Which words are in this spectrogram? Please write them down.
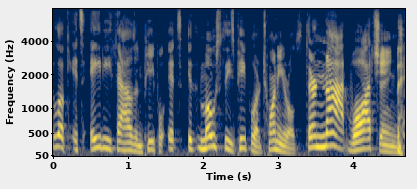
look, it's 80,000 people. It's it, Most of these people are 20 year olds. They're not watching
